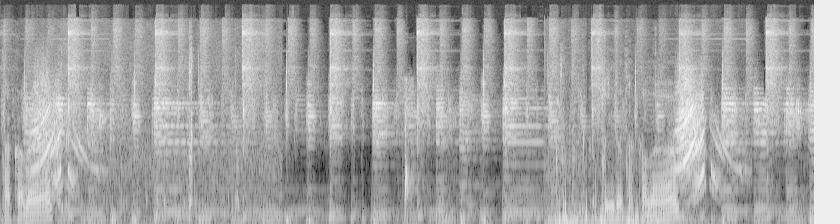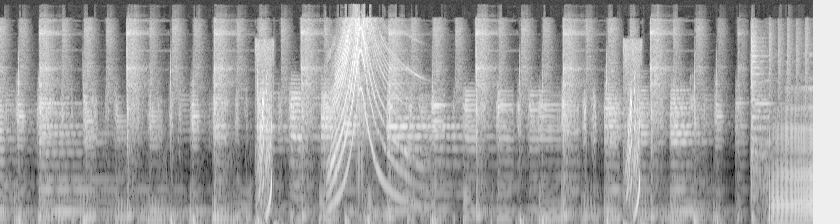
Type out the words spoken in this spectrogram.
De takalım. Kapıyı da takalım. Hmm.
